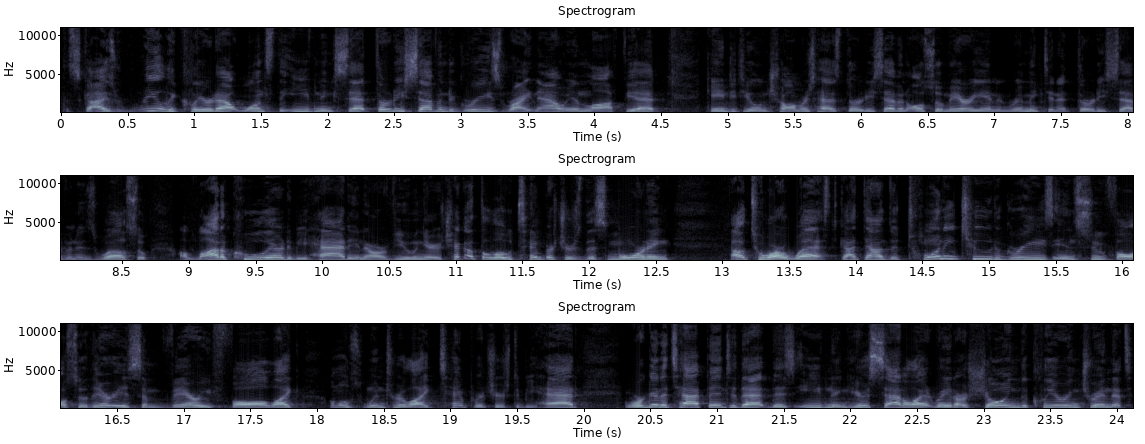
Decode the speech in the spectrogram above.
the skies really cleared out once the evening set. 37 degrees right now in Lafayette. Candy Teal and Chalmers has 37. Also Marion and Remington at 37 as well. So a lot of cool air to be had in our viewing area. Check out the low temperatures this morning out to our west. Got down to 22 degrees in Sioux Falls. So there is some very fall-like, almost winter-like temperatures to be had. And we're going to tap into that this evening. Here's satellite radar showing the clearing trend that's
